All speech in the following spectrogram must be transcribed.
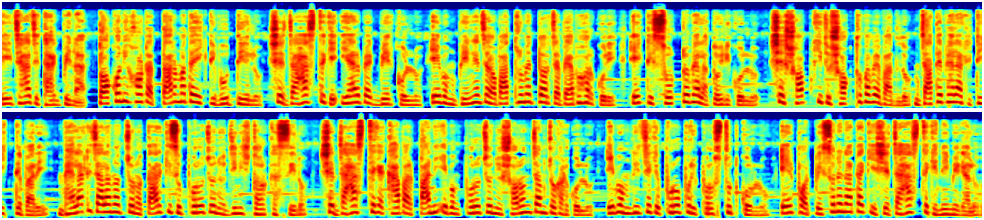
এই জাহাজে থাকবে না। তখনই হঠাৎ তার মাথায় একটি বুদ্ধি এলো। সে জাহাজ থেকে এয়ার ব্যাগ বের করল এবং ভেঙে যাওয়া বাথরুমের দরজা ব্যবহার করে একটি ছোট্ট ভেলা তৈরি করল। সে সবকিছু শক্তভাবে বাঁধলো যাতে ভেলাটি টিকতে পারে। ভেলাটি চালানোর জন্য তার কিছু প্রয়োজনীয় জিনিস দরকার ছিল। সে জাহাজ থেকে খাবার, পানি এবং প্রয়োজনীয় সরঞ্জাম জোগাড় করল এবং নিজেকে পুরোপুরি প্রস্তুত করল। এরপর পেছনে না তাকিয়ে সে জাহাজ থেকে নেমে গেল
